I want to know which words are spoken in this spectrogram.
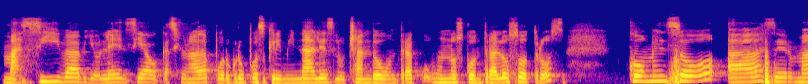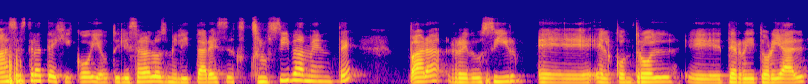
masiva violencia ocasionada por grupos criminales luchando unos contra los otros, comenzó a ser más estratégico y a utilizar a los militares exclusivamente para reducir eh, el control eh, territorial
